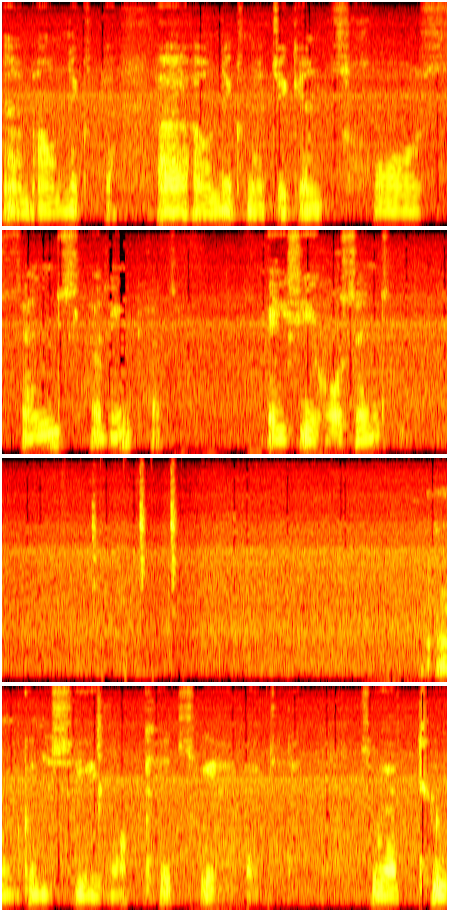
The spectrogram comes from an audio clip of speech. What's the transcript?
um, our next uh, our next match against Horsens, I think that's AC Horsens. I'm gonna see what kits we have actually. So we have two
